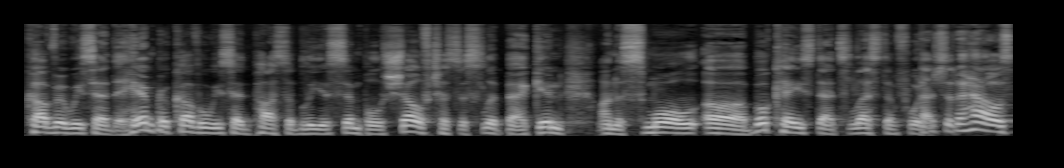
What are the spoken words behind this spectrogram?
cover, we said the hamper cover, we said possibly a simple shelf just to slip back in on a small uh, bookcase that's less than four attached to the house,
